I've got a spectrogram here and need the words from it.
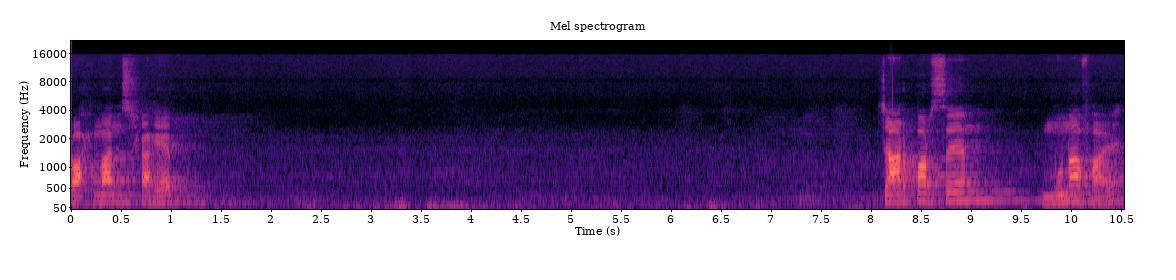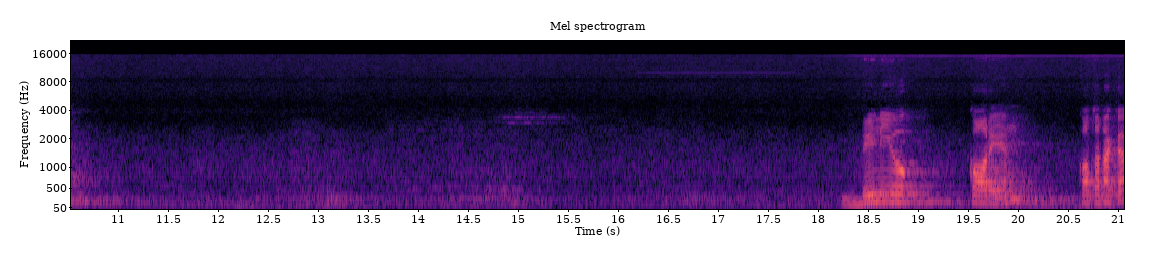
রহমান সাহেব, চার পার্সেন্ট মুনাফায় বিনিয়োগ করেন কত টাকা?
